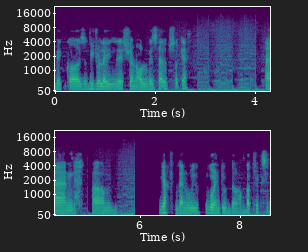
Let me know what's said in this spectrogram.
because visualization always helps. Okay, and um, yeah, then we'll go into the bug fixing.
